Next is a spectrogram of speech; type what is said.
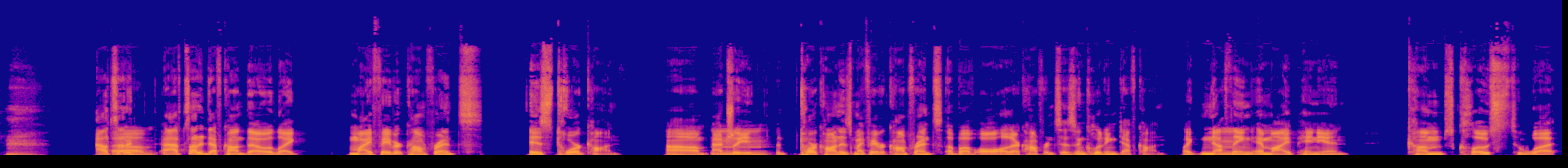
Outside Um, of outside of DEF CON though, like my favorite conference is ToorCon. Um, actually, Mm. ToorCon is my favorite conference above all other conferences, including DEF CON. Like nothing, in my opinion, comes close to what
